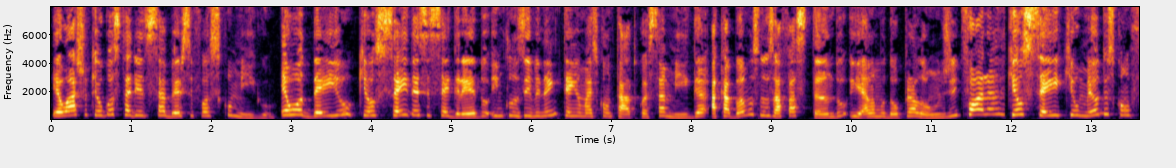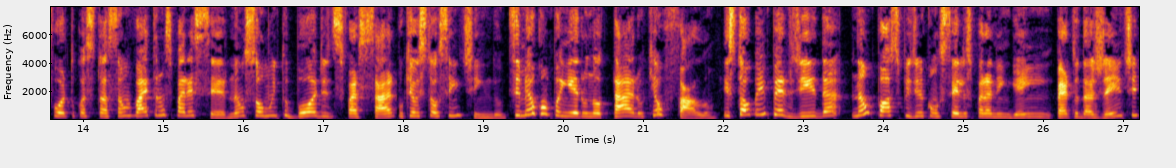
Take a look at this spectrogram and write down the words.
Eu acho que eu gostaria de saber se fosse comigo. Eu odeio que eu sei desse segredo, inclusive nem tenho mais contato com essa amiga. Acabamos nos afastando e ela mudou para longe. Fora que eu sei que o meu desconforto com a situação vai transparecer. Não sou muito boa de disfarçar o que eu estou sentindo. Se meu companheiro notar o que eu falo, estou bem perdida, não posso pedir conselhos para ninguém perto da gente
